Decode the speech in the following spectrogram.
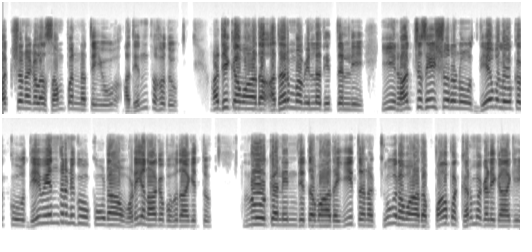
ಲಕ್ಷಣಗಳ ಸಂಪನ್ನತೆಯು ಅದೆಂತಹದು? ಅಧಿಕವಾದ ಅಧರ್ಮವಿಲ್ಲದಿದ್ದಲ್ಲಿ ಈ ರಾಕ್ಷಸೇಶ್ವರನು ದೇವಲೋಕಕ್ಕೂ ದೇವೇಂದ್ರನಿಗೂ ಕೂಡ ಒಡೆಯನಾಗಬಹುದಾಗಿತ್ತು. ಲೋಕನಿಂದಿತವಾದ ಈತನ ಕ್ರೂರವಾದ ಪಾಪ ಕರ್ಮಗಳಿಗಾಗಿ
